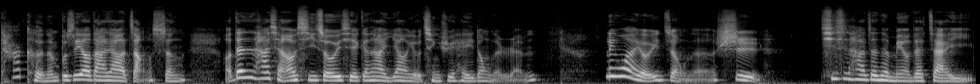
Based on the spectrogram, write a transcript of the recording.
他可能不是要大家的掌声啊，但是他想要吸收一些跟他一样有情绪黑洞的人。另外有一种呢是，其实他真的没有在在意，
